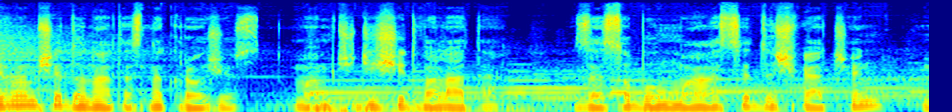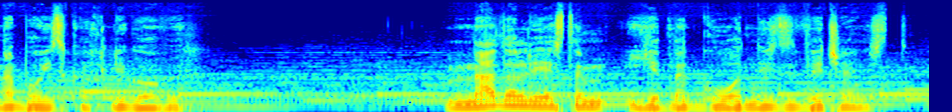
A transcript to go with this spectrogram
Nazywam się Donatas Nakrosius, mam 32 lata, za sobą masę doświadczeń na boiskach ligowych. Nadal jestem jednak głodny zwycięstw.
